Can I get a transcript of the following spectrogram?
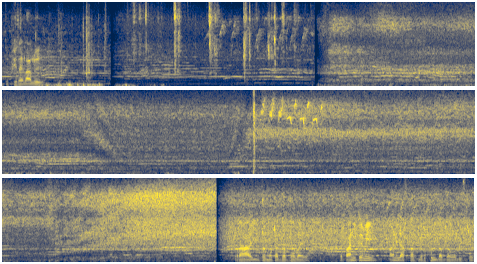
तर फिरायला आलो आहे हा इथं मोठा धबधबा आहे. तर पाणी कमी पाणी जास्त असलं तर फुल धबधबा दिसतो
